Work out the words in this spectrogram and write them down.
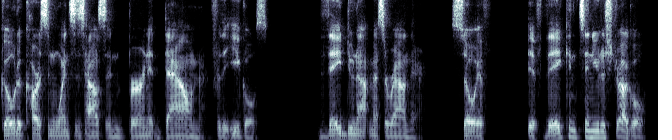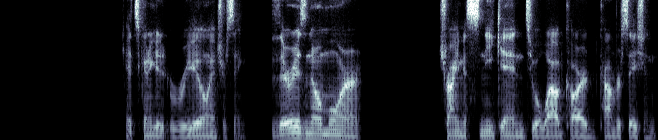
go to Carson Wentz's house and burn it down for the Eagles they do not mess around there so if if they continue to struggle it's going to get real interesting. There is no more trying to sneak into a wild card conversation.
